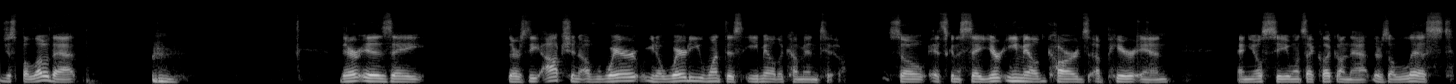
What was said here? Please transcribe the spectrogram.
just below that, there is a there's the option of where you know where do you want this email to come into. So it's going to say your emailed cards appear in, and you'll see once I click on that, there's a list.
